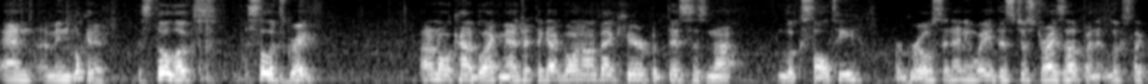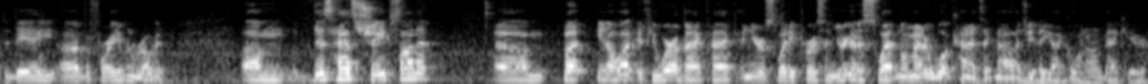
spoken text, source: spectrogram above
And I mean, look at it. It still looks, it still looks great. I don't know what kind of black magic they got going on back here, but this does not look salty or gross in any way. This just dries up and it looks like the day uh, before I even wrote it. Um, this has shapes on it, um, but you know what? If you wear a backpack and you're a sweaty person, you're gonna sweat no matter what kind of technology they got going on back here.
